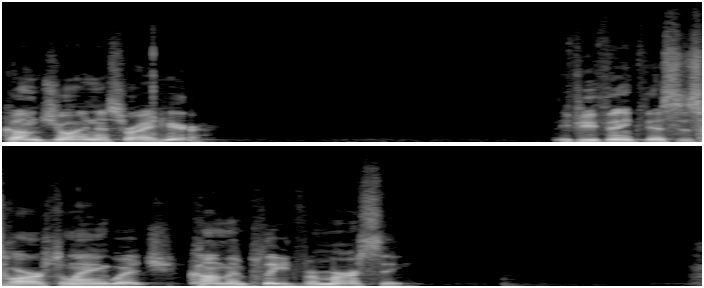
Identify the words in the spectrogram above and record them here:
come join us right here. If you think this is harsh language, come and plead for mercy.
